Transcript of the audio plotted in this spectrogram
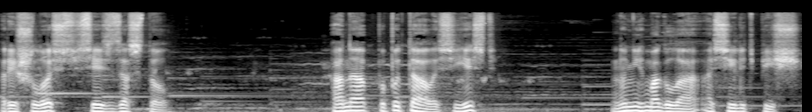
пришлось сесть за стол. Она попыталась есть, но не могла осилить пищи.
